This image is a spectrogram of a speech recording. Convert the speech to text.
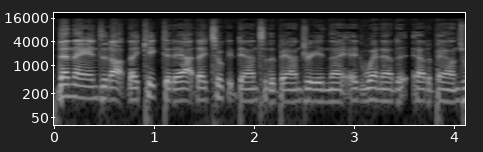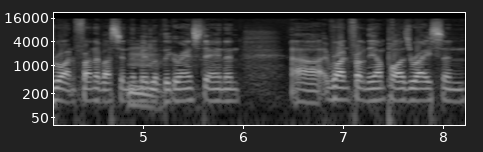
then they ended up. They kicked it out. They took it down to the boundary, and they it went out of, out of bounds right in front of us in the Mm. middle of the grandstand, and uh, right in front of the umpires' race. And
